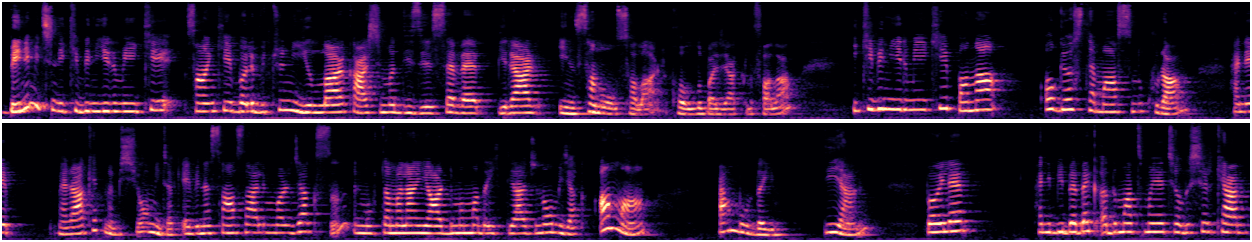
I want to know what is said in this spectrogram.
benim için 2022 sanki böyle bütün yıllar karşıma dizilse ve birer insan olsalar kollu bacaklı falan 2022 bana o göz temasını kuran hani merak etme bir şey olmayacak. Evine sağ salim varacaksın. Yani muhtemelen yardımıma da ihtiyacın olmayacak ama ben buradayım diyen böyle hani bir bebek adım atmaya çalışırken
